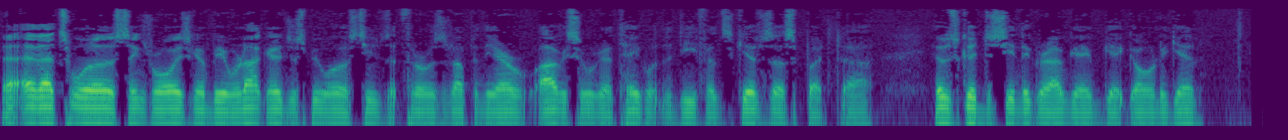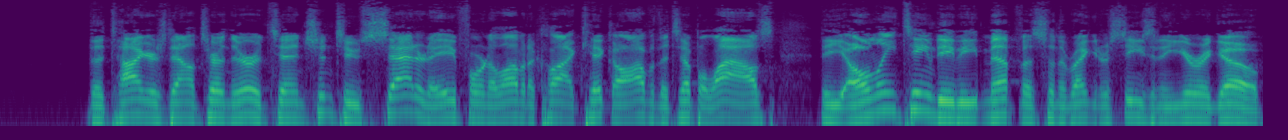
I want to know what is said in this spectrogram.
that's one of those things we're always going to be. We're not going to just be one of those teams that throws it up in the air. Obviously, we're going to take what the defense gives us, but uh, it was good to see the ground game get going again. The Tigers now turn their attention to Saturday for an 11 o'clock kickoff with the Temple Owls, the only team to beat Memphis in the regular season a year ago.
